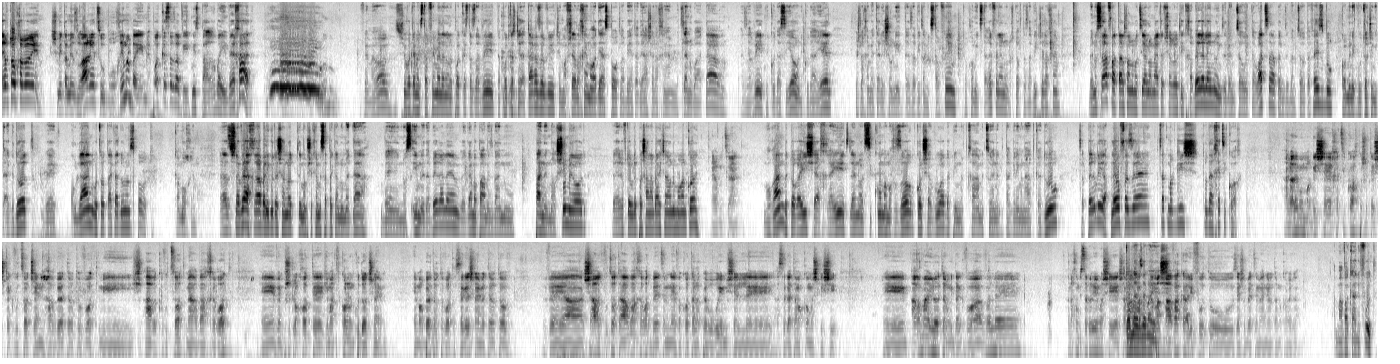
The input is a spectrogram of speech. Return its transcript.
ערב טוב חברים, שמי תמיר זוארץ וברוכים הבאים לפודקאסט הזווית מספר 41. יפה מאוד, אז שוב אתם מצטרפים אלינו לפודקאסט הזווית, הפודקאסט של אתר הזווית, שמאפשר לכם אוהדי הספורט להביע את הדעה שלכם אצלנו באתר, הזווית.co.il, יש לכם את הלשונית הזווית למצטרפים, אתם יכולים להצטרף אלינו, לכתוב את הזווית שלכם. בנוסף, האתר שלנו מציע לא מעט אפשרויות להתחבר אלינו, אם זה באמצעות הוואטסאפ, אם זה באמצעות הפייסבוק, כל מיני קבוצות שמתאגדות, וכולן רוצות רק לדון על ספורט, כמוכם. אז שלבי ההכרעה בליגות השונות ממשיכים לספק לנו מידע ונושאים לדבר עליהם, וגם הפעם הזמנו פאנל מרשים מאוד, וערב טוב לפרשן הבית שלנו, מורן כהן. ערב מצוין. מורן, בתור האיש שאחראי אצלנו על סיכום המחזור כל שבוע בפינתך המצוינת מתרגלים הנעת כדור, תספר לי, הפלייאוף הזה קצת מרגיש, אתה יודע, חצי כוח. אני לא יודע אם הוא מרגיש אה, חצי כוח, פשוט יש שתי קבוצות שהן הרבה יותר טובות משאר הקבוצות, מארבע האחרות, אה, והן פשוט לוקחות אה, כמעט את כל הנקודות שלהן. הן הרבה יותר טובות, הסגל שלהן יותר טוב, והשאר הקבוצות, הארבע האחרות, בעצם נאבקות על הפירורים של השגת המקום השלישי. הרמה היא לא יותר מדי גבוהה, אבל אנחנו מסתדרים עם מה שיש. אתה אומר זה מה יש. מאבק האליפות הוא זה שבעצם מעניין אותנו כרגע. מאבק האליפות?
